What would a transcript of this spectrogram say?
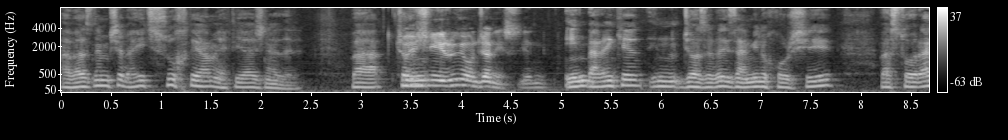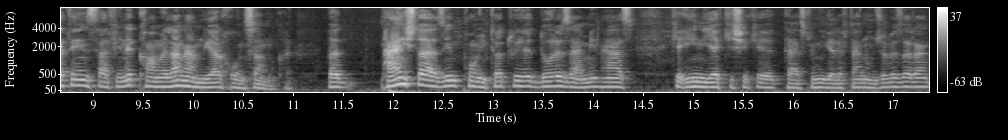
عوض نمیشه و هیچ سوختی هم احتیاج نداره. و چون هیچ نیروی اونجا نیست یعنی این برای اینکه این جاذبه زمین و خورشید و سرعت این سفینه کاملا همدیگر خونسا می‌کنه. و پنج تا از این point ها توی دور زمین هست که این یکیشه که تصمیم گرفتن اونجا بذارن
